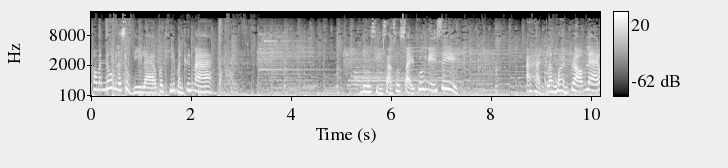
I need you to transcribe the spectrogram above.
พอมันนุ่มและสุกดีแล้วก็คีบมันขึ้นมา ดูสีสันสดใสพวกนี้สิ อาหารกลางวันพร้อมแล้ว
